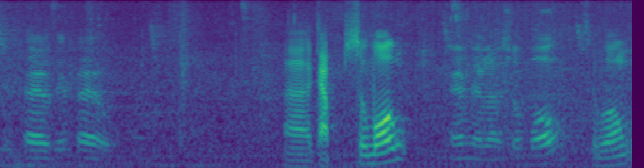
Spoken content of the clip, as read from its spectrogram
Tiếp theo tiếp theo. À, cặp số 4 em này là số 4 số 4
